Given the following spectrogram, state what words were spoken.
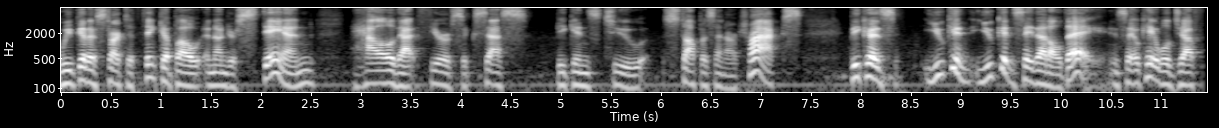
we've got to start to think about and understand how that fear of success begins to stop us in our tracks because you can you can say that all day and say okay well jeff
